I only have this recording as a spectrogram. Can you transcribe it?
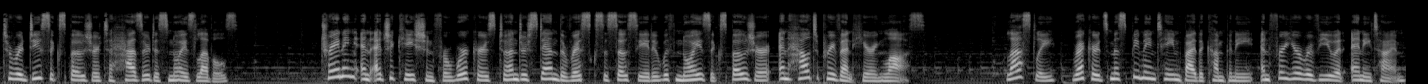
to reduce exposure to hazardous noise levels, training and education for workers to understand the risks associated with noise exposure and how to prevent hearing loss. Lastly, records must be maintained by the company and for your review at any time.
